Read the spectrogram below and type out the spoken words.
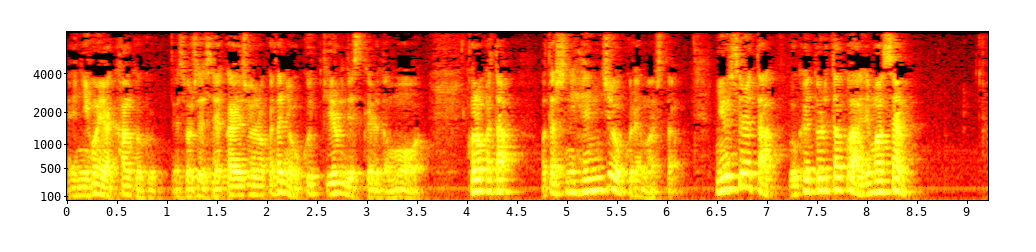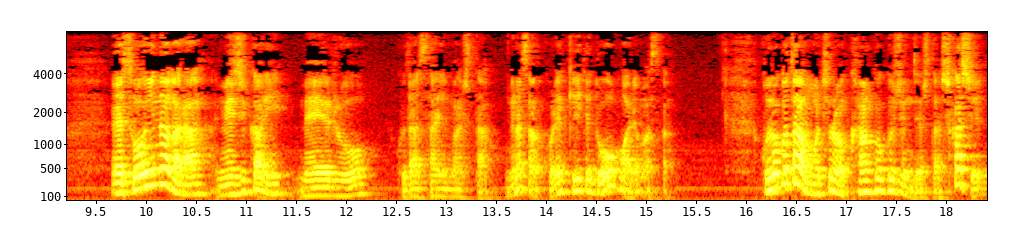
日本や韓国、そして世界中の方に送っているんですけれども、この方、私に返事をくれました。ニュースレター受け取りたくありません。えそう言いながら短いメールをくださいました。皆さんこれ聞いてどう思われますか？この方はもちろん韓国人でした。しかし、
